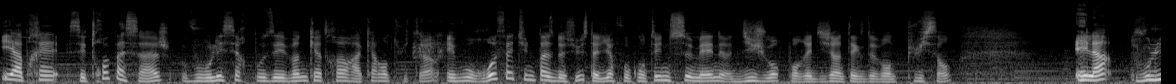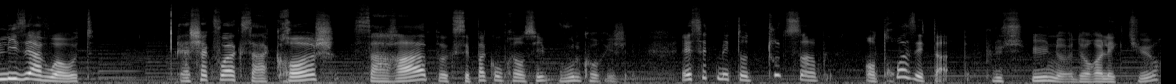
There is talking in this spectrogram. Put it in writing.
Et après ces trois passages, vous vous laissez reposer 24 heures à 48 heures et vous refaites une passe dessus, c'est-à-dire faut compter une semaine, 10 jours pour rédiger un texte de vente puissant. Et là, vous le lisez à voix haute et à chaque fois que ça accroche, ça rappe, que c'est pas compréhensible, vous le corrigez. Et cette méthode toute simple, en trois étapes, plus une de relecture,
